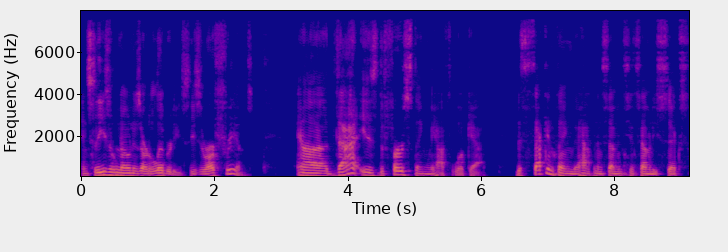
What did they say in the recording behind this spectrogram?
And so these are known as our liberties. These are our freedoms. Uh, that is the first thing we have to look at. The second thing that happened in 1776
